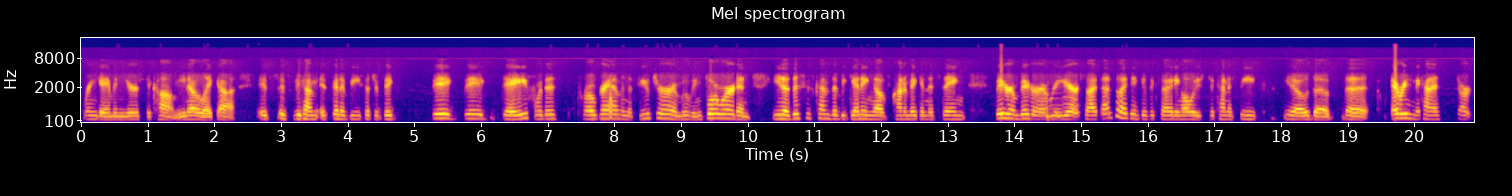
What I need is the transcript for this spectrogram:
spring game in years to come. You know, like uh, it's it's become it's going to be such a big, big, big day for this program in the future and moving forward. And you know, this is kind of the beginning of kind of making this thing bigger and bigger every year. So I, that's what I think is exciting always to kind of see, you know, the the everything that kind of starts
